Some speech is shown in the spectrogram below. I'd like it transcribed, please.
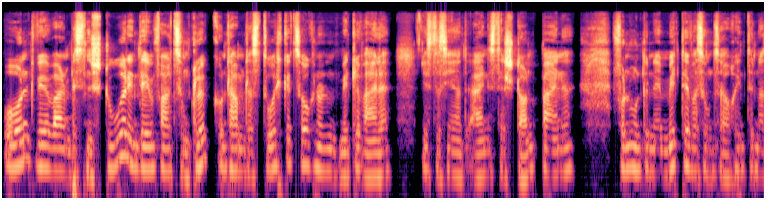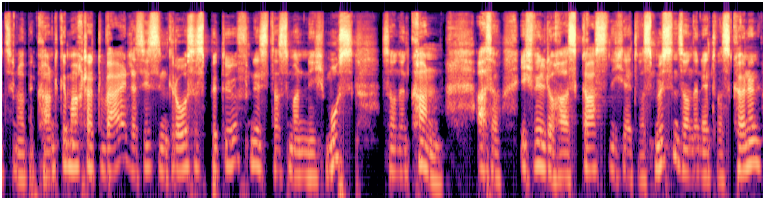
Und wir waren ein bisschen stur, in dem Fall zum Glück, und haben das durchgezogen. Und mittlerweile ist das ja eines der Standbeine von Unternehmen Mitte, was uns auch international bekannt gemacht hat, weil das ist ein großes Bedürfnis, dass man nicht muss, sondern kann. Also ich will doch als Gast nicht etwas müssen, sondern etwas können.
